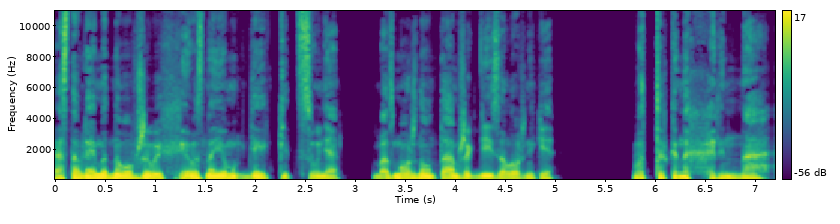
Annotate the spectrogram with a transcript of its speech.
Оставляем одного в живых и узнаем, где Кицуня. Возможно, он там же, где и заложники. Вот только нахрена?»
